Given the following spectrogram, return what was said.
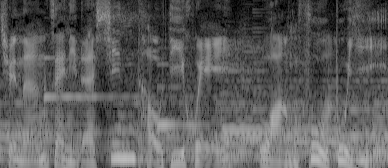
却能在你的心头低回，往复不已。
